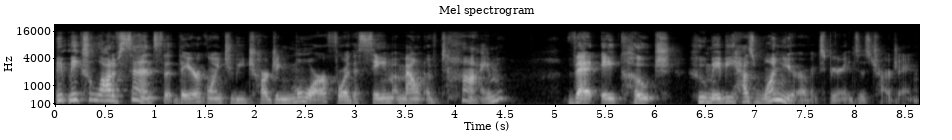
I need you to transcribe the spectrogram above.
it makes a lot of sense that they are going to be charging more for the same amount of time that a coach who maybe has one year of experience is charging.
